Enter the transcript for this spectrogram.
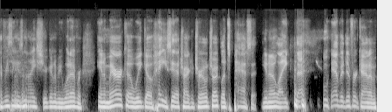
everything is mm-hmm. nice, you're going to be whatever. In America, we go, hey, you see that tractor trailer truck? Let's pass it. You know, like that. we have a different kind of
